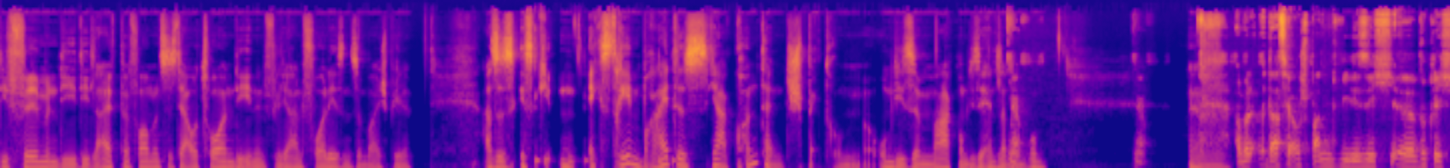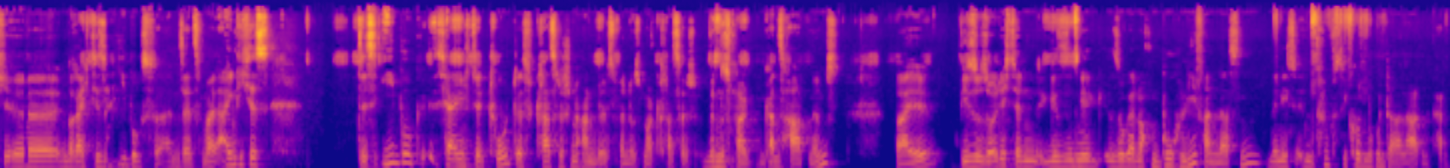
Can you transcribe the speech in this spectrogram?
die filmen die, die Live-Performances der Autoren, die in den Filialen vorlesen zum Beispiel. Also es, es gibt ein extrem breites ja, Content-Spektrum um diese Marken, um diese Händler ja. herum. Ja. Ähm. Aber da ist ja auch spannend, wie die sich äh, wirklich äh, im Bereich dieser E-Books einsetzen, weil eigentlich ist das E-Book ist ja eigentlich der Tod des klassischen Handels, wenn du es mal klassisch, wenn du es mal ganz hart nimmst. Weil, wieso sollte ich denn mir sogar noch ein Buch liefern lassen, wenn ich es in fünf Sekunden runterladen kann?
